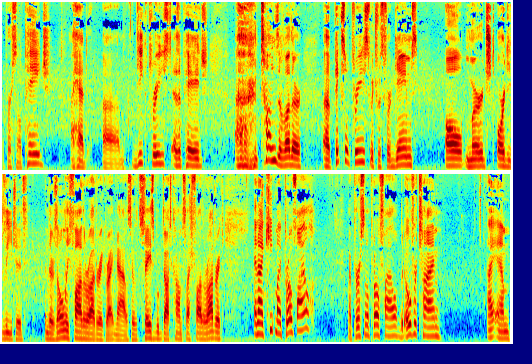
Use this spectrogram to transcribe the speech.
a personal page. I had um, Geek Priest as a page, uh, tons of other uh, Pixel Priest, which was for games, all merged or deleted. And there's only Father Roderick right now. So it's facebook.com slash Father Roderick. And I keep my profile, my personal profile, but over time, I am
